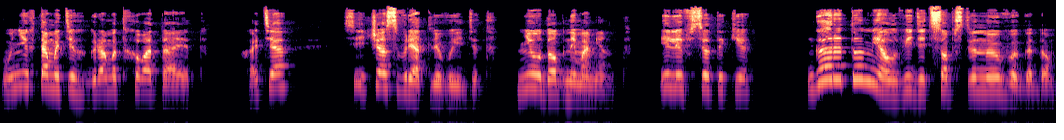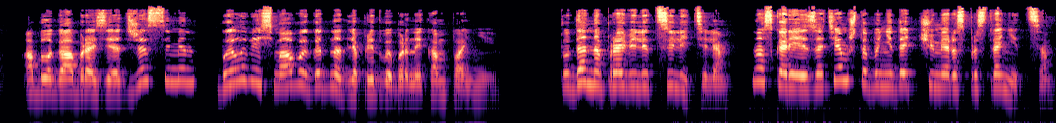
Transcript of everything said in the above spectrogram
У них там этих грамот хватает. Хотя сейчас вряд ли выйдет. Неудобный момент. Или все-таки... Гаррет умел видеть собственную выгоду, а благообразие Джессамин было весьма выгодно для предвыборной кампании. Туда направили целителя, но скорее за тем, чтобы не дать чуме распространиться.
